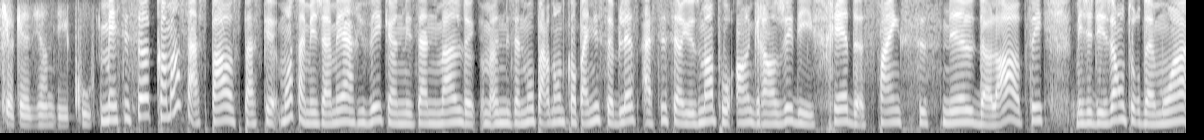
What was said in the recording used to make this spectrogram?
qui occasionnent des coûts. Mais c'est ça. Comment ça se passe? Parce que moi, ça m'est jamais arrivé qu'un de mes animaux, de, un de mes animaux, pardon, de compagnie se blesse assez sérieusement pour engranger des frais de 5 6 000 dollars. Mais j'ai des gens autour de moi,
